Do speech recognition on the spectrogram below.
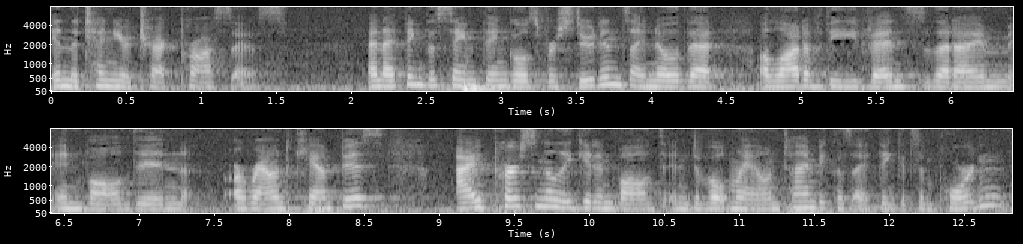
in the tenure track process. And I think the same thing goes for students. I know that a lot of the events that I'm involved in around campus, I personally get involved and devote my own time because I think it's important,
